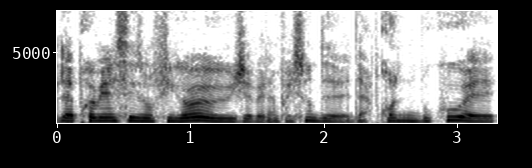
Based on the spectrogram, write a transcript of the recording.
la, première saison Figo où j'avais l'impression d'apprendre beaucoup et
